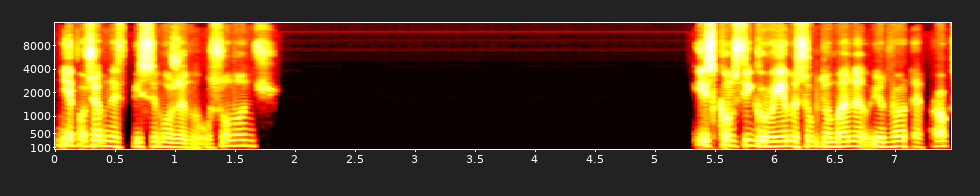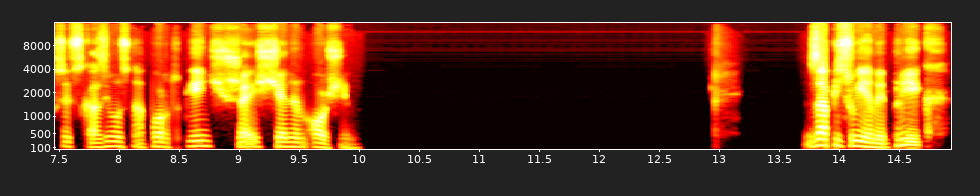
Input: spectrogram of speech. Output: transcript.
Niepotrzebne wpisy możemy usunąć. I skonfigurujemy subdomenę JWT Proxy wskazując na port 5678. Zapisujemy plik.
